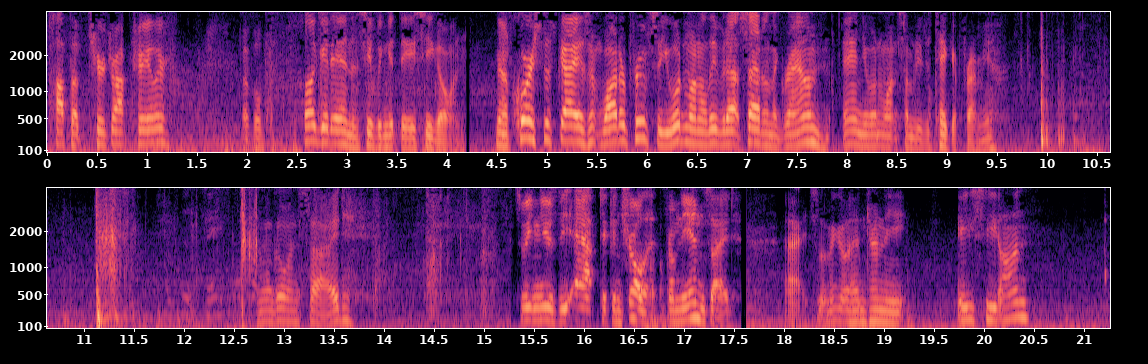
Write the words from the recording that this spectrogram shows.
pop-up teardrop trailer, but we'll plug it in and see if we can get the AC going. Now, of course, this guy isn't waterproof, so you wouldn't want to leave it outside on the ground and you wouldn't want somebody to take it from you. And we'll go inside so we can use the app to control it from the inside. All right, so let me go ahead and turn the AC on. Go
